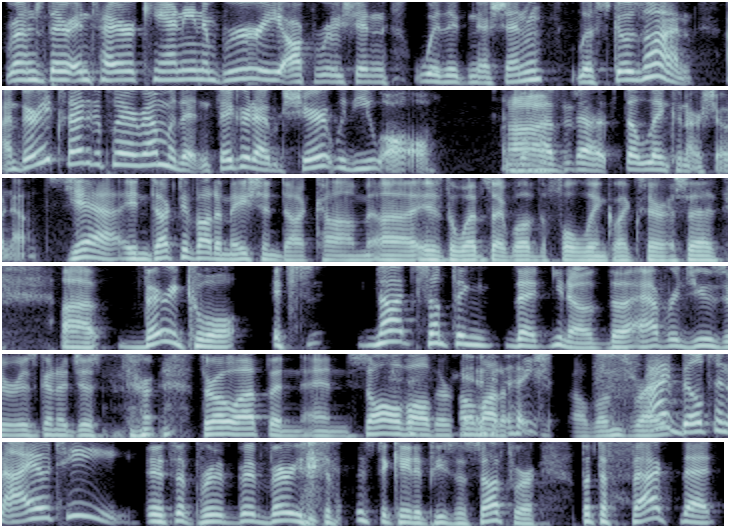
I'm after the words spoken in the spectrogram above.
runs their entire canning and brewery operation with Ignition. List goes on. I'm very excited to play around with it and figured I would share it with you all. And we'll uh, have this, the, the link in our show notes. Yeah, inductiveautomation.com uh, is the website. We'll have the full link, like Sarah said. Uh, very cool. It's not something that you know the average user is going to just th- throw up and and solve all their home automation problems right i built an iot it's a pr- very sophisticated piece of software but the fact that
